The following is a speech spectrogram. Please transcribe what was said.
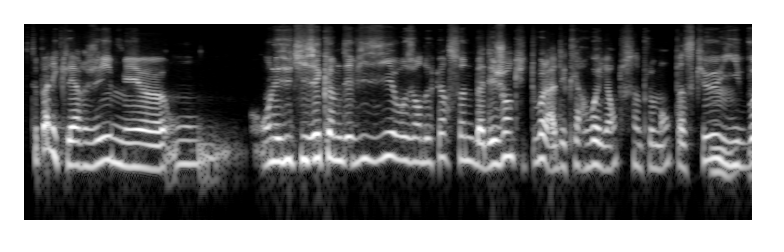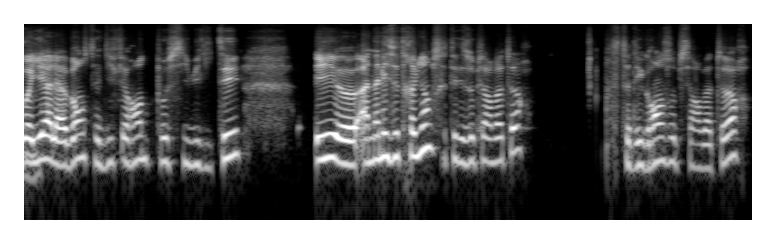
c'était pas les clergés, mais on, les utilisait comme des visiers aux gens de personnes, bah, des gens qui, voilà, des clairvoyants tout simplement, parce qu'ils mmh, mmh. voyaient à l'avance les différentes possibilités et analysaient très bien, parce que c'était des observateurs, c'était des grands observateurs,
